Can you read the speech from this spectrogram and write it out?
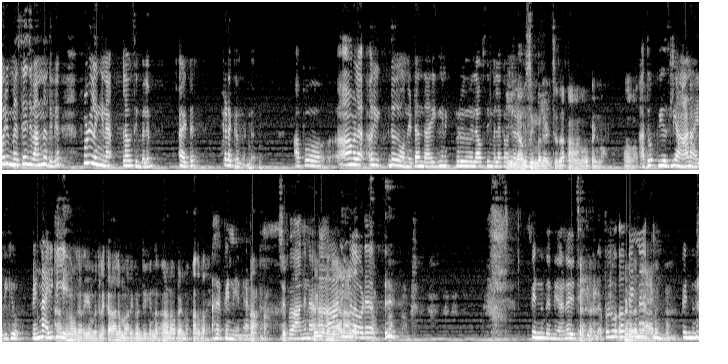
ഒരു മെസ്സേജ് വന്നതിൽ ഫുൾ ഇങ്ങനെ ലവ് സിമ്പലും ആയിട്ട് കിടക്കുന്നുണ്ട്. അപ്പോ അവൾ ഒരു ഇത് തോന്നിട്ട് എന്താ ഇങ്ങനെ ഒരു ലവ് സിമ്പിൾ ഒക്കെ ലവ് സിംബൽ സിമ്പൽ അടിച്ചത് ആണോ പെണ്ണോ? അത് ഒബ്വിയസ്ലി ആണായിരിക്കോ. പെണ്ണായിരിക്കില്ലേ? നമുക്കറിയാൻ പറ്റില്ല. കാലം മാറിക്കൊണ്ടിരിക്കുന്ന. ആണോ പെണ്ണോ? അത് പറയാം. പെണ്ണ് തന്നെയാണ്. അപ്പൊ അങ്ങനെ. ആണുങ്ങളോട് പെണ്ണ് തന്നെയാണ് അയച്ചിരിക്കുന്നത് അപ്പൊ പെണ്ണ് പെണ്ണ്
